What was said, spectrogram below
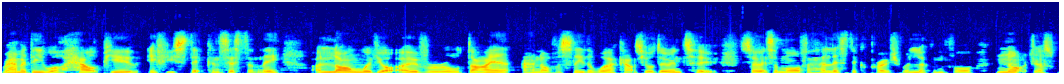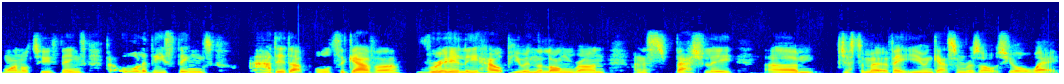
remedy will help you if you stick consistently along with your overall diet and obviously the workouts you're doing too. So it's a more of a holistic approach we're looking for, not just one or two things, but all of these things added up all together really help you in the long run and especially um, just to motivate you and get some results your way.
